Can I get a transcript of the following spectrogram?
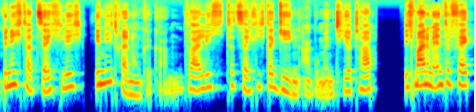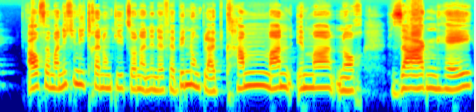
bin ich tatsächlich in die Trennung gegangen, weil ich tatsächlich dagegen argumentiert habe. Ich meine, im Endeffekt, auch wenn man nicht in die Trennung geht, sondern in der Verbindung bleibt, kann man immer noch sagen, hey,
